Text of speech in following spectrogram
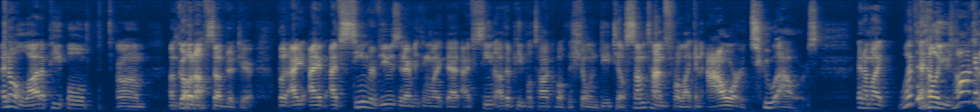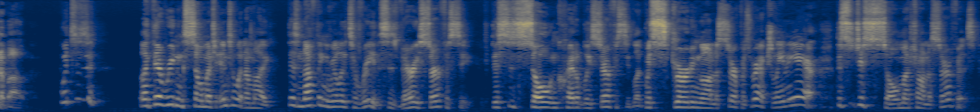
I know a lot of people, um, I'm going off subject here, but I, I've, I've seen reviews and everything like that. I've seen other people talk about the show in detail, sometimes for like an hour or two hours. And I'm like, what the hell are you talking about? Which is? Like they're reading so much into it, and I'm like, there's nothing really to read. This is very surfacey. This is so incredibly surfacey. Like we're skirting on the surface. We're actually in the air. This is just so much on the surface.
